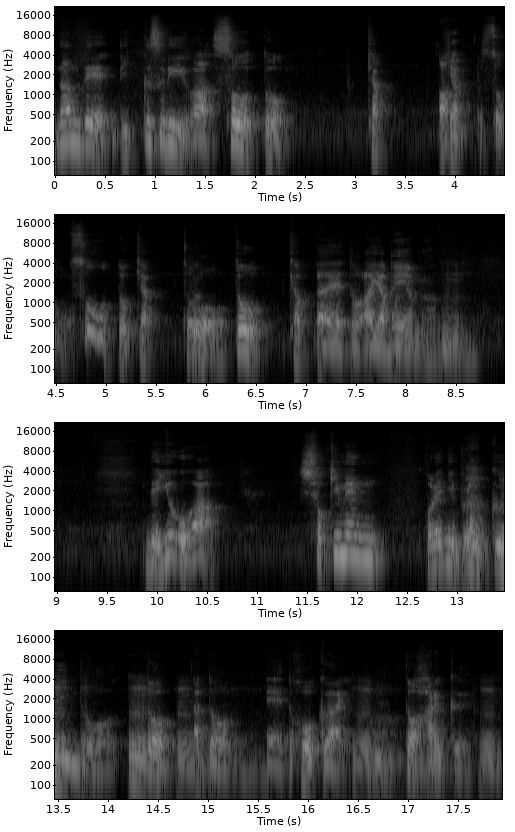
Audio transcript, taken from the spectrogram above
なん。でビッグスリーはソーとキャップあキャップと。ソーとキャップととキャップえー、とアイアンマンアイアンマン。うん。で要は初期面これにブラックウィンドウと、うんうんあと,、えー、とホークアイうん。とハルクうん。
